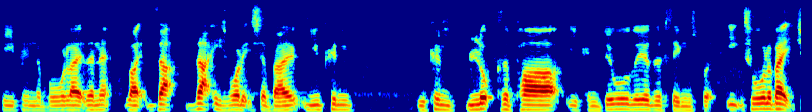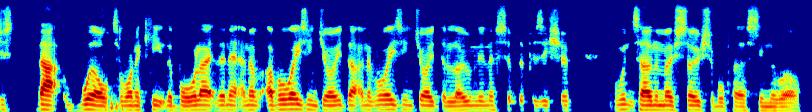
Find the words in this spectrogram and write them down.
keeping the ball out of the net. Like that that is what it's about. You can you can look the part, you can do all the other things, but it's all about just that will to want to keep the ball out of the net. And I've, I've always enjoyed that, and I've always enjoyed the loneliness of the position. I wouldn't say I'm the most sociable person in the world.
